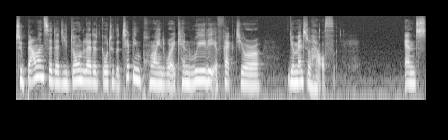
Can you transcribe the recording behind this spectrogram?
to balance it that you don't let it go to the tipping point where it can really affect your your mental health. And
